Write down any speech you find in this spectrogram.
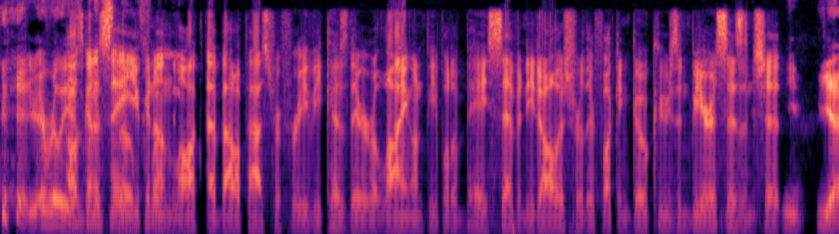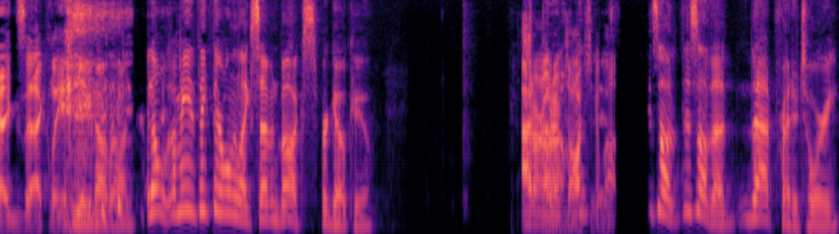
it really is. I was gonna say so you can fun to unlock that battle pass for free because they're relying on people to pay seventy dollars for their fucking Goku's and Beerus's and shit. Yeah, exactly. Yeah, you're not wrong. No, I mean, I think they're only like seven bucks for Goku. I don't know I what don't I'm know how much talking it is. about. It's not. It's not that that predatory.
